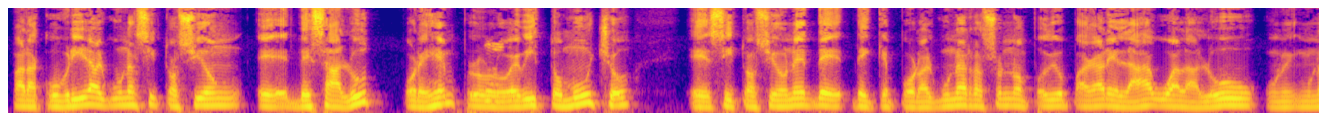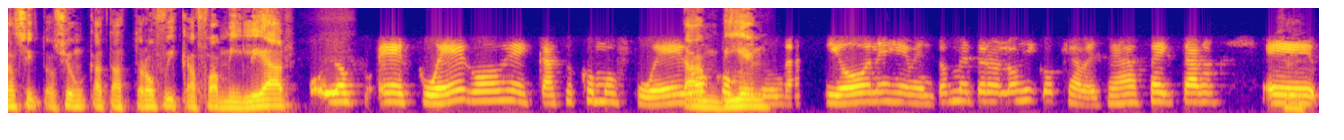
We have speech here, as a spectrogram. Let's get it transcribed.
para cubrir alguna situación eh, de salud, por ejemplo, lo he visto mucho, eh, situaciones de, de que por alguna razón no han podido pagar el agua, la luz, en una situación catastrófica familiar. los eh, fuegos, eh, casos como fuegos, También. como inundaciones, eventos meteorológicos que a veces afectan eh,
